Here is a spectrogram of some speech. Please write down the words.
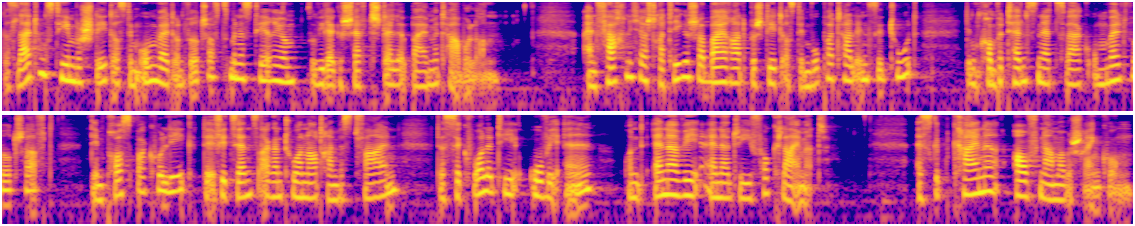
Das Leitungsteam besteht aus dem Umwelt- und Wirtschaftsministerium sowie der Geschäftsstelle bei Metabolon. Ein fachlicher strategischer Beirat besteht aus dem Wuppertal-Institut, dem Kompetenznetzwerk Umweltwirtschaft, dem POSPA-Kolleg, der Effizienzagentur Nordrhein-Westfalen, der Sequality OWL und NRW Energy for Climate. Es gibt keine Aufnahmebeschränkungen.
